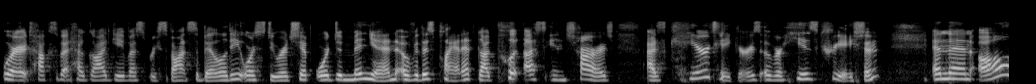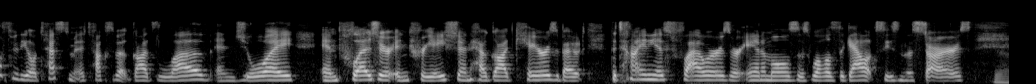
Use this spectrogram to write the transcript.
where it talks about how God gave us responsibility or stewardship or dominion over this planet, God put us in charge as caretakers over his creation. And then all through the Old Testament, it talks about God's love and joy and pleasure in creation, how God cares about the tiniest flowers or animals as well as the galaxies and the stars. Yeah.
